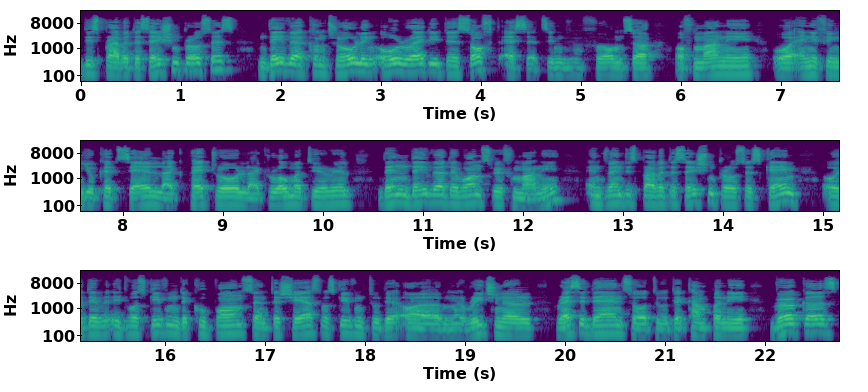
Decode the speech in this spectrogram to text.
this privatization process. They were controlling already the soft assets in forms uh, of money or anything you could sell, like petrol, like raw material. Then they were the ones with money. And when this privatization process came, or they, it was given the coupons and the shares was given to the um, regional residents or to the company workers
